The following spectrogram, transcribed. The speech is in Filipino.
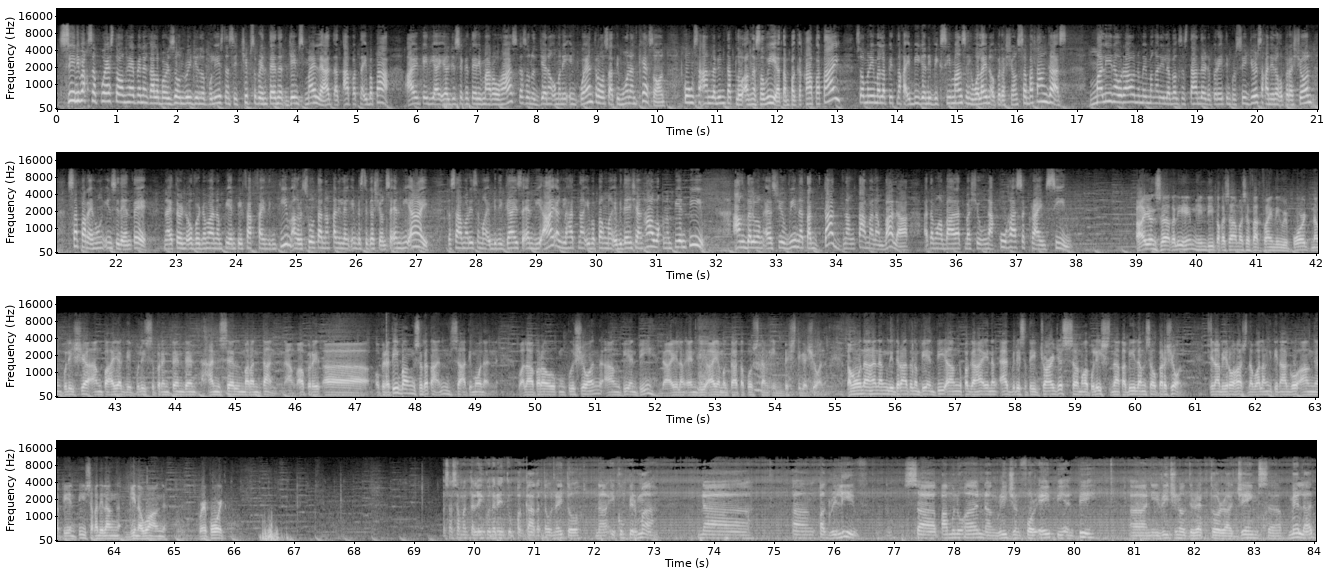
Sinibak sa pwesto ang hepe ng Calabar Zone Regional Police na si Chief Superintendent James Maylad at apat na iba pa. Ayon kay DILG Secretary Marojas, kasunod dyan ang umano'y engkwentro sa Timonan, Quezon kung saan labing tatlo ang nasawi at ang pagkakapatay sa umano'y malapit na kaibigan ni Vic Siman sa hiwalay na operasyon sa Batangas. Malinaw raw na may mga nilabag sa standard operating procedure sa kanilang operasyon sa parehong insidente. Na-turn over naman ng PNP fact-finding team ang resulta ng kanilang investigasyon sa NBI. Kasama rin sa mga ibinigay sa NBI ang lahat ng iba pang mga ebidensyang hawak ng PNP. Ang dalawang SUV na tagtad ng tama ng bala at ang mga balat basyong nakuha sa crime scene. Ayon sa kalihim, hindi pa kasama sa fact-finding report ng pulisya ang pahayag ni Police Superintendent Hansel Marantan ang opera- ah, operatibang sugatan sa Atimonan. Wala pa raw konklusyon ang PNP dahil ang NBI ang magtatapos ng investigasyon. Pangunahan ng liderato ng PNP ang paghahain ng administrative charges sa mga pulis na kabilang sa operasyon. Sinabi Rojas na walang itinago ang PNP sa kanilang ginawang report. Sasamantalahin ko na rin itong pagkakataon na ito na ikumpirma na ang pag-relieve sa pamunuan ng Region 4A PNP ah, ni Regional Director ah, James ah, Melad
